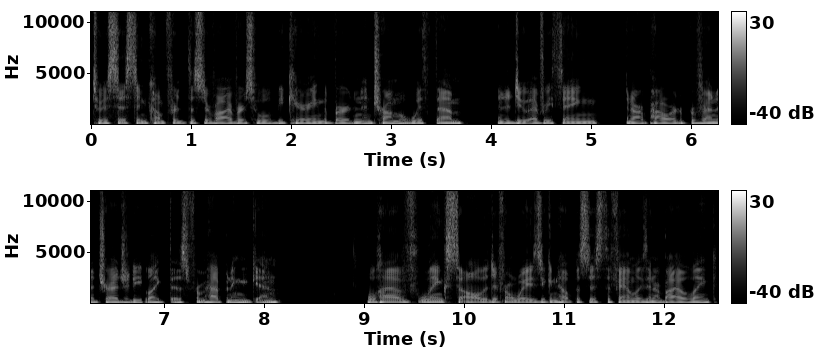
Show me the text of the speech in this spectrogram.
to assist and comfort the survivors who will be carrying the burden and trauma with them, and to do everything in our power to prevent a tragedy like this from happening again. We'll have links to all the different ways you can help assist the families in our bio link,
